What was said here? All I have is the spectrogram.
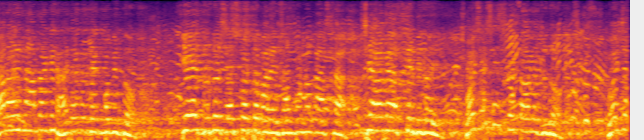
দাঁড়ান না, আমরা কিন্তু হাইতে দেখব কিন্তু। কে দ্রুত শেষ করতে পারে সম্পূর্ণ কাজটা? সে হবে আজকের বিজয়ী। পয়সা শেষ করতে হবে দ্রুত। পয়সা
